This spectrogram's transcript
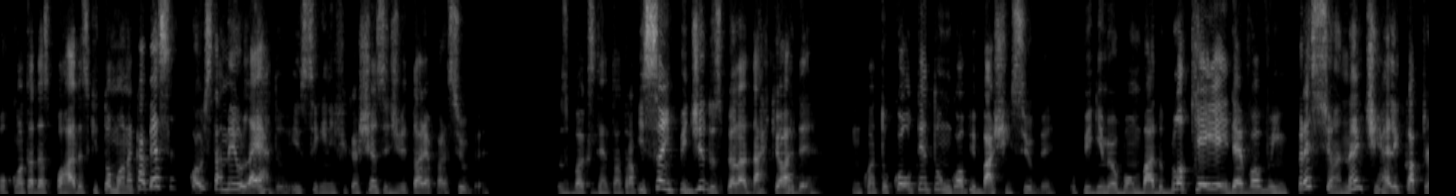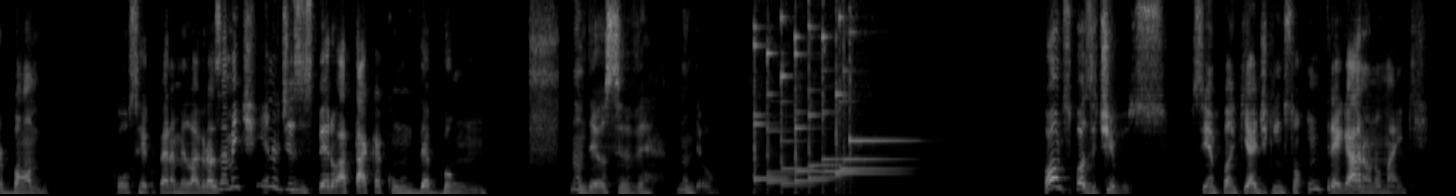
Por conta das porradas que tomou na cabeça, Cole está meio lerdo. Isso significa chance de vitória para Silver. Os Bucks tentam atrapalhar e são impedidos pela Dark Order, enquanto Cole tenta um golpe baixo em Silver. O Pigmeu bombado bloqueia e devolve um impressionante Helicopter Bomb. Cole se recupera milagrosamente e no desespero ataca com um The Boom. Não deu, Silver. Não deu. Pontos positivos. CM Punk e Ed Kingston entregaram no Mike.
